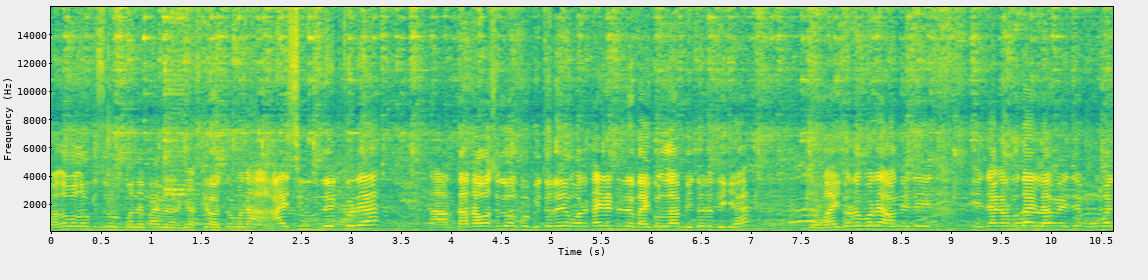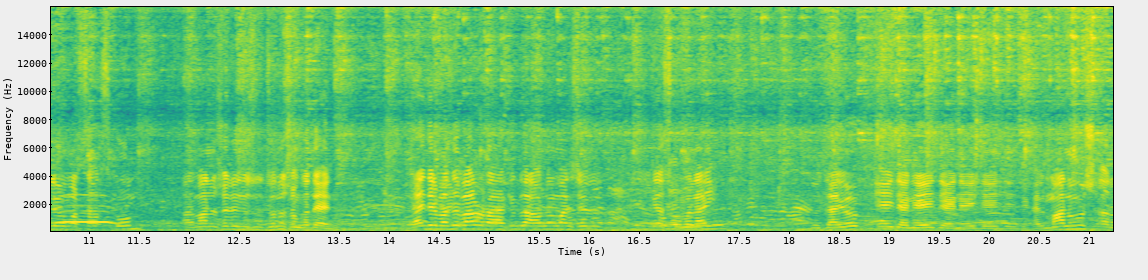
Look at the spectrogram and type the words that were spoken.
ভালো ভালো কিছু মানে পাইবেন আর কি। আজকে হয়তো মানে আইসিউ লেট করে আর দাদাও ছিল অল্প ভিতরে ওরা টাইনে বাই করলাম ভিতরে দিকে। তো বাই করার পরে এখন এই যে এই জায়গার মধ্যে আইলাম এই যে মোবাইলে আমার চার্জ কম আর মানুষের জনসংখ্যা দেখেন। রাইতের মাঝে বারোটা কিন্তু এখনও মানুষের গ্যাস কমে নাই। তো যাই হোক এই দেন এই দেন এই যে, এই যে খালি মানুষ আর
